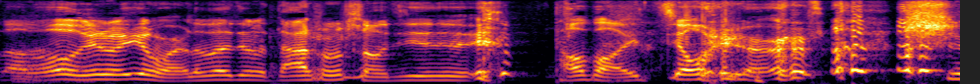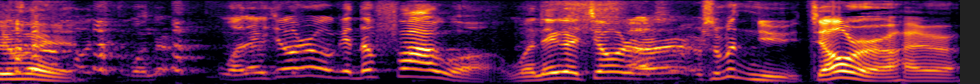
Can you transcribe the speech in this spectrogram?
老罗，我跟你说，一会儿他妈就拿出手机去淘宝一鲛人儿，师妹，我那我那鲛人我给他发过，我那个鲛人儿什么女鲛人儿还是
